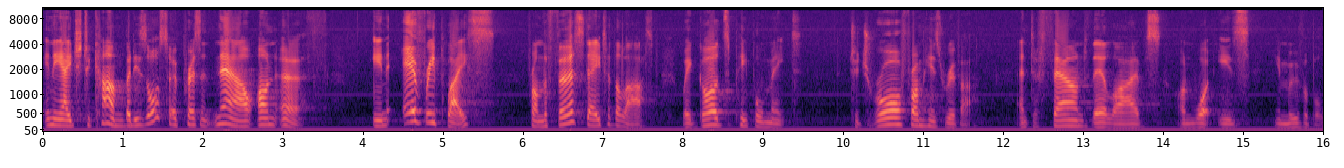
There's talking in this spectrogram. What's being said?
in the age to come, but is also present now on earth, in every place, from the first day to the last, where God's people meet to draw from his river and to found their lives on what is immovable.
